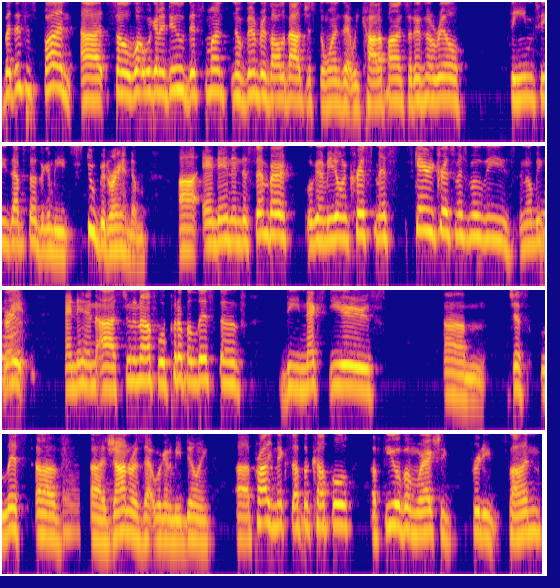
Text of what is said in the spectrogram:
but this is fun. Uh, so what we're gonna do this month, November is all about just the ones that we caught up on. So there's no real theme to these episodes are gonna be stupid random. Uh, and then in December, we're gonna be doing Christmas, scary Christmas movies, and it'll be Yeah. great. And then uh, soon enough, we'll put up a list of the next year's um, just list of uh, genres that we're gonna be doing. Uh, probably mix up a couple. A few of them were actually pretty fun.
